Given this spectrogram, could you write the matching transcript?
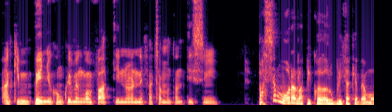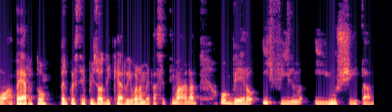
anche impegno con cui vengono fatti, non ne facciamo tantissimi. Passiamo ora a una piccola rubrica che abbiamo aperto per questi episodi che arrivano a metà settimana, ovvero i film in uscita.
